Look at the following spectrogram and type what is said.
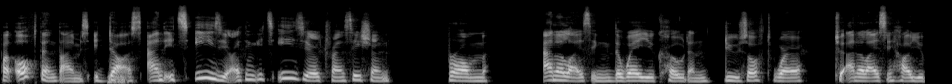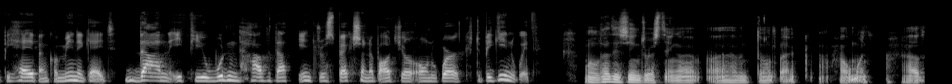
but oftentimes it Mm. does and it's easier i think it's easier transition from analyzing the way you code and do software to analyzing how you behave and communicate than if you wouldn't have that introspection about your own work to begin with Well, that is interesting. I, I haven't thought like how much how,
